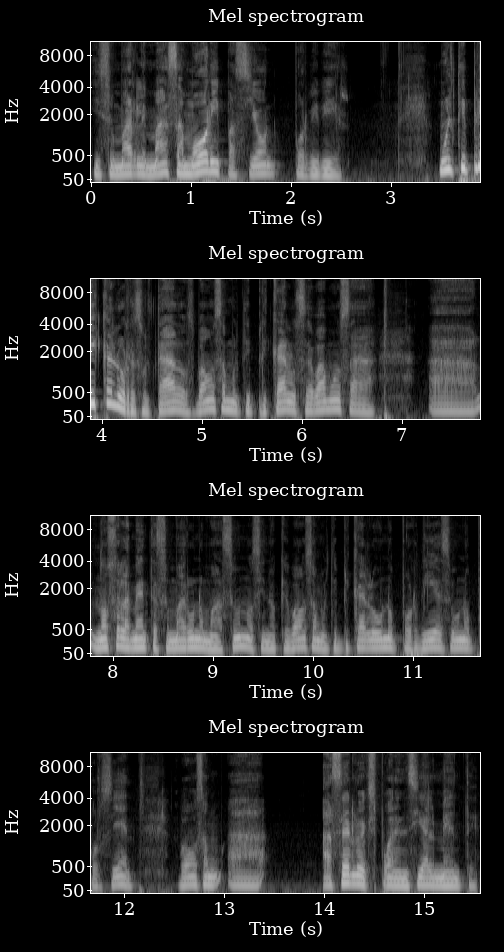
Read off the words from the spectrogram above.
y sumarle más amor y pasión por vivir. Multiplica los resultados, vamos a multiplicarlos, o sea, vamos a, no solamente a sumar uno más uno, sino que vamos a multiplicarlo uno por 10, uno por 100. Vamos a hacerlo exponencialmente.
